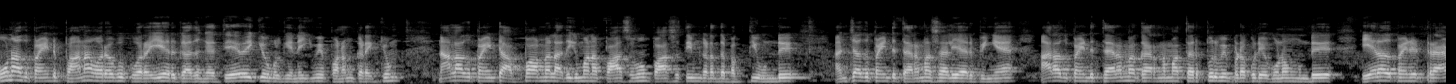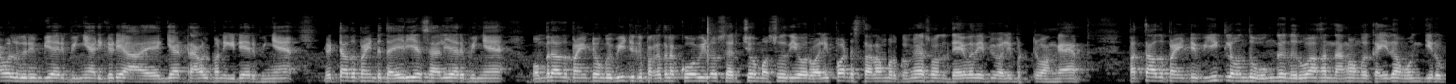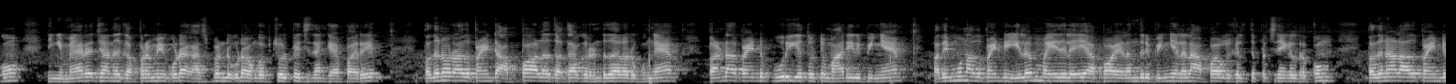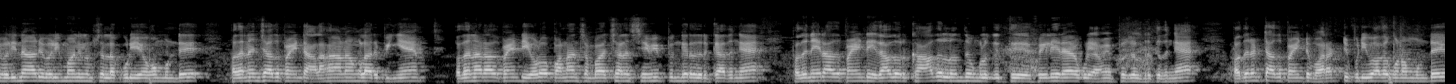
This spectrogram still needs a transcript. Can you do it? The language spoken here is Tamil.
மூணாவது பாயிண்ட் பண வரவு குறையே இருக்காதுங்க. தேவைக்கு உங்களுக்கு என்றைக்குமே பணம் கிடைக்கும். நாலாவது பாயிண்ட் அப்பா மேல் அதிகமான பாசமும் பாசத்தையும் கடந்த பக்தி உண்டு. அஞ்சாவது பாயிண்ட் திறமசாலியாக இருப்பீங்க. ஆறாவது பாயிண்ட் திறமை காரணமாக தற்புரிமைப்படக்கூடிய குணம் உண்டு. ஏழாவது பாயிண்ட் ட்ராவல் விரும்பியாக இருப்பீங்க. அடிக்கடி எங்கேயா எங்கேயாவது ட்ராவல் பண்ணிக்கிட்டே இருப்பீங்க. எட்டாவது பாயிண்ட் ஜாலியாக இருப்பீங்க. ஒன்பதாவது பாயிண்ட் உங்கள் வீட்டுக்கு பக்கத்தில் கோவிலோ சர்ச்சோ மசூதியோ ஒரு வழிபாட்டு ஸ்தலம் இருக்குங்க. ஸோ அந்த தேவதையை போய் வழிபட்டுருவாங்க. பத்தாவது பாயிண்ட்டு வீட்டில் வந்து உங்கள் நிர்வாகம் தாங்க உங்கள் கை தான் ஓங்கி இருக்கும். நீங்கள் மேரேஜ் ஆனதுக்கு அப்புறமே கூட ஹஸ்பண்டு கூட உங்கள் சொல் பேச்சு தான் கேட்பாரு. பதினோராவது பாயிண்ட் அப்பா அல்லது தாத்தாவுக்கு ரெண்டு தரம் இருக்குங்க. பன்னெண்டாவது பாயிண்ட் பூரிகை தொட்டு மாறி இருப்பீங்க பதிமூணாவது பாயிண்ட் இளம் வயதிலேயே அப்பாவை இழந்திருப்பீங்க. இல்லைன்னா அப்பாவுக்கு ஹெல்த் பிரச்சனைகள் இருக்கும். பதினாலாவது பாயிண்ட் வெளிநாடு வெளிமாநிலம் செல்லக்கூடிய யோகம் உண்டு. பதினஞ்சாவது பாயிண்ட் அழகானவங்களா இருப்பீங்க. பதினாறாவது பாயிண்ட் எவ்வளோ பணம் சம்பாதிச்சாலும் சேமிப்புங்கிறது இருக்காதுங்க. பதினேழாவது பாயிண்ட் ஏதாவது ஒரு காதல் வந்து உங்களுக்கு ஃபெயிலியர் ஆகக்கூடிய அமைப்புகள் இருக்குதுங்க. பதினெட்டாவது பாயிண்ட் வரட்டு பிடிவாத குணம் உண்டு.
